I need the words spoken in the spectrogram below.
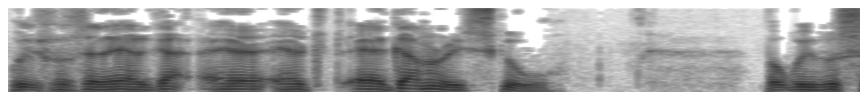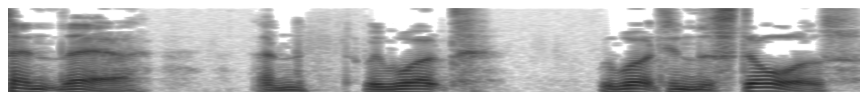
which was an air, air, air, air gunnery school. But we were sent there, and we worked. We worked in the stores,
